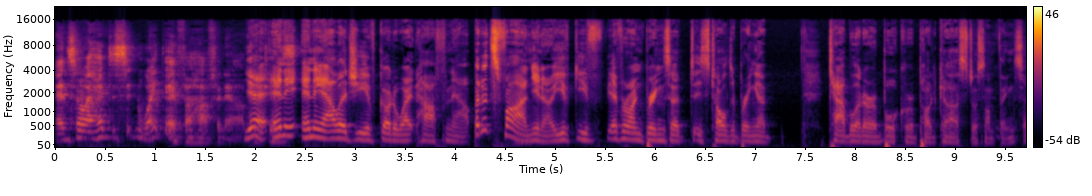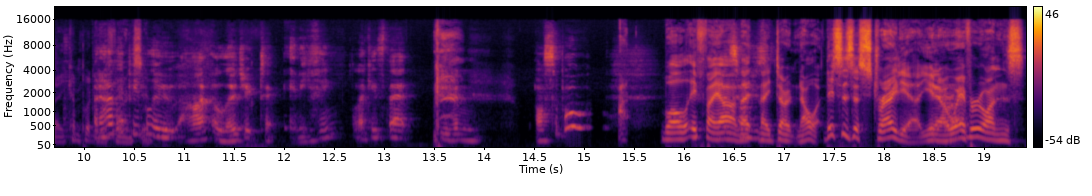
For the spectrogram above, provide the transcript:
and so I had to sit and wait there for half an hour. Yeah, any any allergy, you've got to wait half an hour, but it's fine. You know, you've, you've everyone brings a is told to bring a tablet or a book or a podcast or something, so you can put. But are there people in. who aren't allergic to anything? Like, is that even possible? Well, if they are, they, just- they don't know it. This is Australia, you Yeah, know. right. Everyone's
